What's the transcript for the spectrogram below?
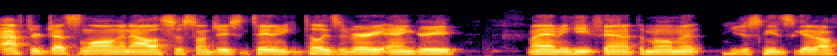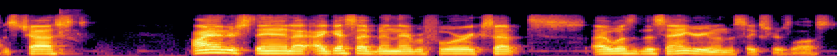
after Jett's long analysis on Jayson Tatum, you can tell he's a very angry Miami Heat fan at the moment. He just needs to get it off his chest. I understand. I, I guess I've been there before, except I wasn't this angry when the Sixers lost.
